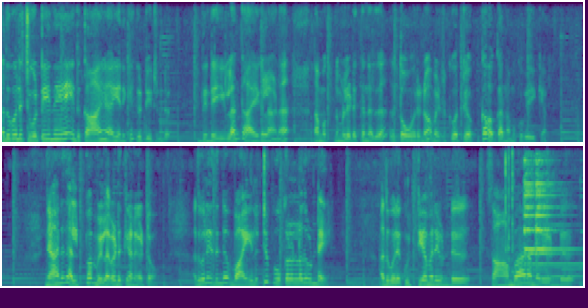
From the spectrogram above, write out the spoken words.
അതുപോലെ ചുവട്ടീന്നേ ഇത് കായായി എനിക്ക് കിട്ടിയിട്ടുണ്ട്. ഇതിന്റെ ഇളം കായകളാണ് നമുക്ക് നമ്മൾ എടുക്കുന്നത്. തോരനോ മെഴുക്കുവറ്റയോ ഒക്കെ വെക്കാൻ നമുക്ക് ഉപയോഗിക്കാം. ഞാനിത് അല്പം വിളവെടുക്കുകയാണ് കേട്ടോ. അതുപോലെ ഇതിന്റെ വയലറ്റ് പൂക്കളുള്ളതുണ്ടേ അതുപോലെ കുറ്റിയമരയുണ്ട് സാമ്പാർ അമരയുണ്ട്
